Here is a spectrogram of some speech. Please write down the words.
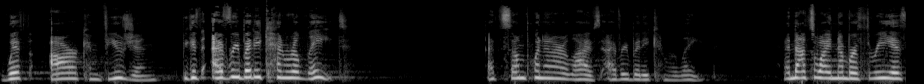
with our confusion because everybody can relate. At some point in our lives, everybody can relate. And that's why number three is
